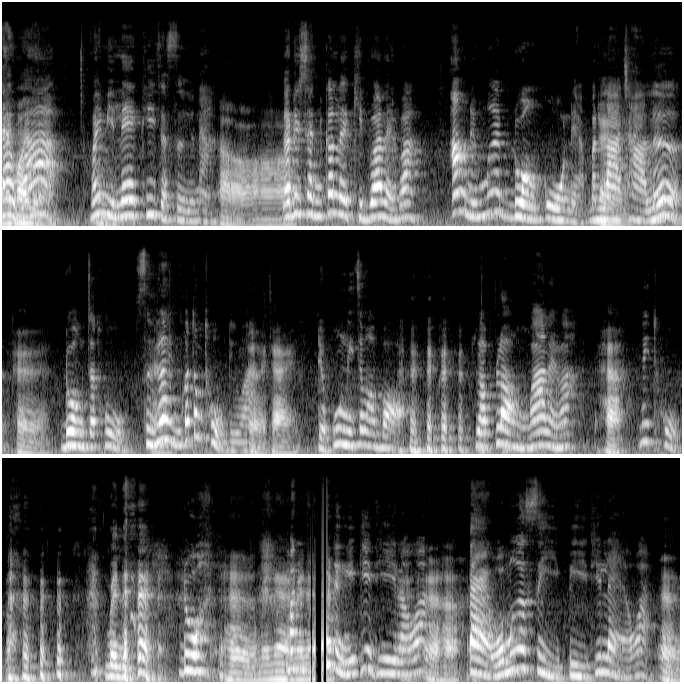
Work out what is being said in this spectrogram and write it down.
แต่ไม่ค่อยว่าเหลือไม่มีเลขที่จะซื้อนะอ๋อแล้วดิฉันก็เลยคิดว่าอะไรว่า อ้าวในเมื่อดวงกูเนี่ยมันเออราชาเลิกเออดวงจะถูก ซื้ออะไรมันก็ต้องถูกดีวะเออใช่เดี๋ยวพรุ่งนี้จะมาบอกรับรองว่าอะไรวะฮะไม่ถูกอะไม่แน่ดวงเออไม่แน่มันไม่แน่พูดอย่างนี้กี่ทีแล้วอะเออฮะแต่ว่าเมื่อสี่ปีที่แล้วอะเออ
